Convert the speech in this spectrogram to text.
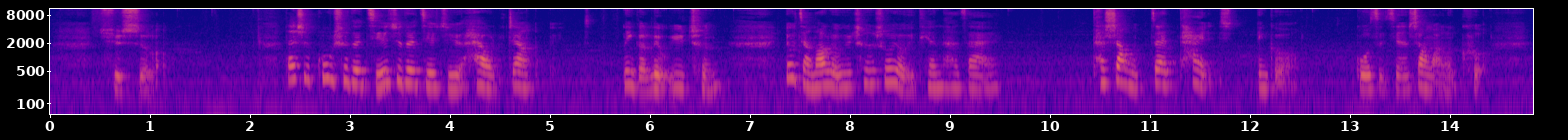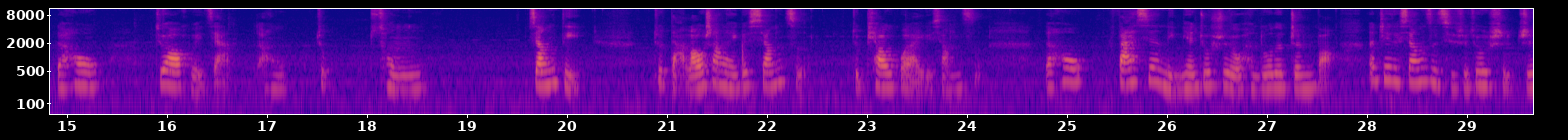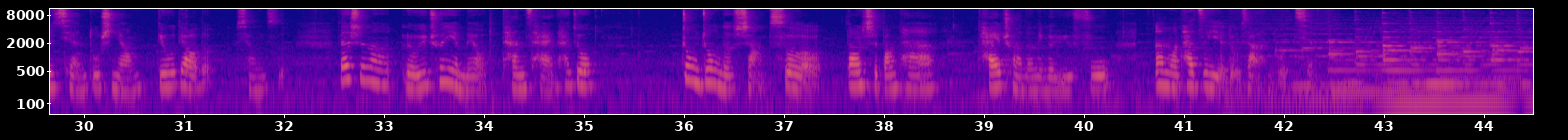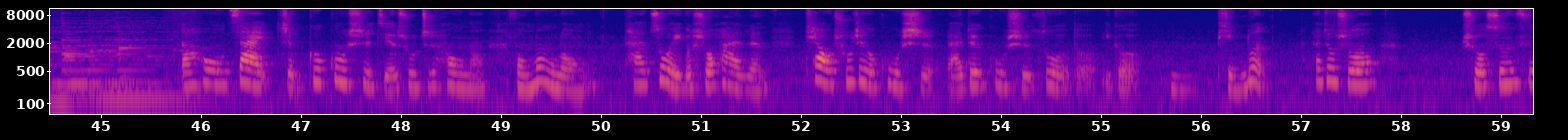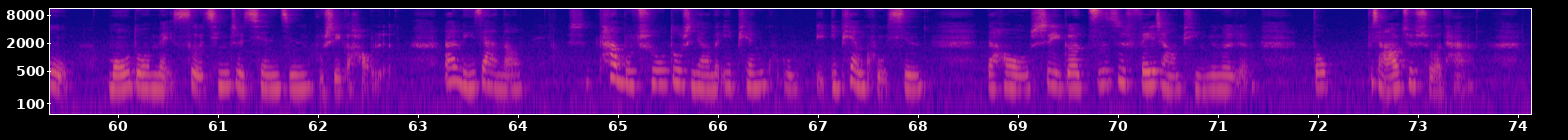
去世了。但是故事的结局的结局还有这样，那个柳玉春，又讲到柳玉春说有一天他在，他上在太那个国子监上完了课，然后就要回家，然后就从江底就打捞上来一个箱子。就飘过来一个箱子，然后发现里面就是有很多的珍宝。那这个箱子其实就是之前杜十娘丢掉的箱子，但是呢，柳玉春也没有贪财，他就重重的赏赐了当时帮他开船的那个渔夫。那么他自己也留下了很多钱。然后在整个故事结束之后呢，冯梦龙他作为一个说话人。跳出这个故事来对故事做的一个嗯评论，他就说说孙富谋夺美色轻至千金不是一个好人，那李甲呢是看不出杜十娘的一片苦一片苦心，然后是一个资质非常平庸的人，都不想要去说他，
